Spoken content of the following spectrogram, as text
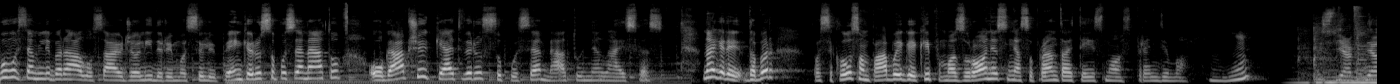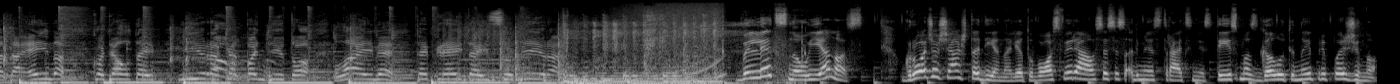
buvusiam liberalų sąjūdžio lyderiui Mosiliui penkerius su pusę metų, o Gapšiui ketverius su pusę metų nelaisvės. Na gerai, dabar pasiklausom pabaigai, kaip Mazuronis nesupranta teismo sprendimo. Mhm. Vis tiek nedaeina, kodėl taip yra, kad bandito laimė taip greitai subyra. Blitz naujienos. Gruodžio 6 dieną Lietuvos vyriausiasis administracinis teismas galutinai pripažino,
